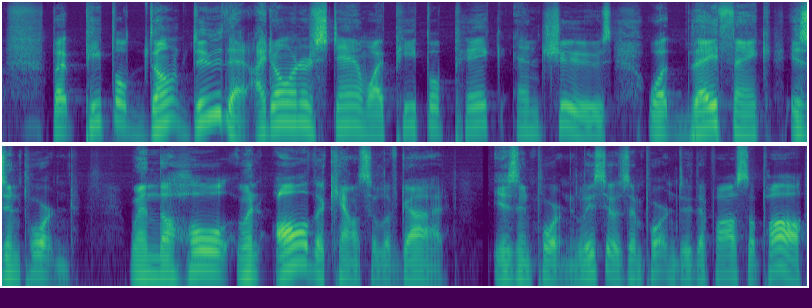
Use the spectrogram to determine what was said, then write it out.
but people don't do that. I don't understand why people pick and choose what they think is important when the whole, when all the counsel of God is important. At least it was important to the Apostle Paul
